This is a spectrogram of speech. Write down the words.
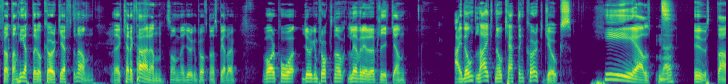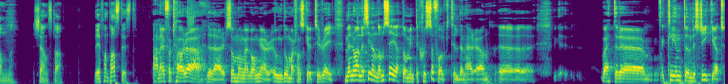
för att han heter då Kirk i efternamn, eh, karaktären som Jürgen Prochnov spelar. Varpå Jürgen Prochnov levererar repliken I don't like no Captain Kirk jokes. Helt Nej. utan känsla. Det är fantastiskt. Han har ju fått höra det där så många gånger. Ungdomar som ska ut till rave. Men å andra sidan, de säger att de inte skjutsar folk till den här ön. Eh, vad heter det? Clint understryker ju att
